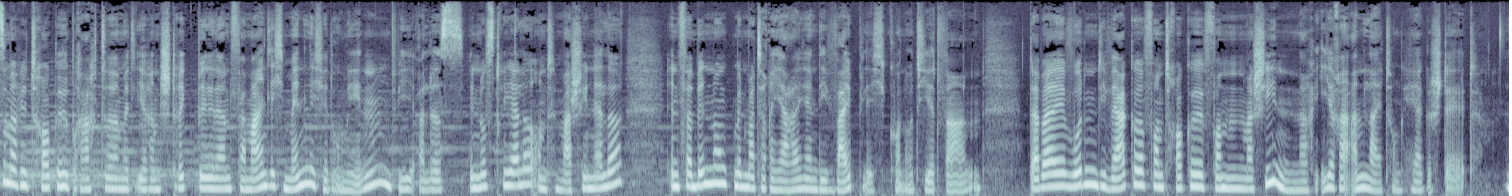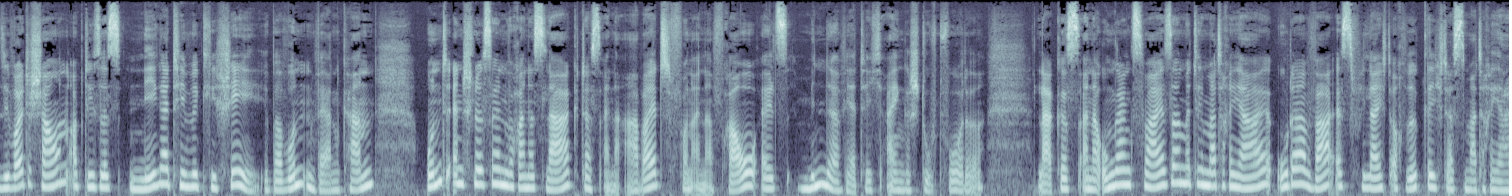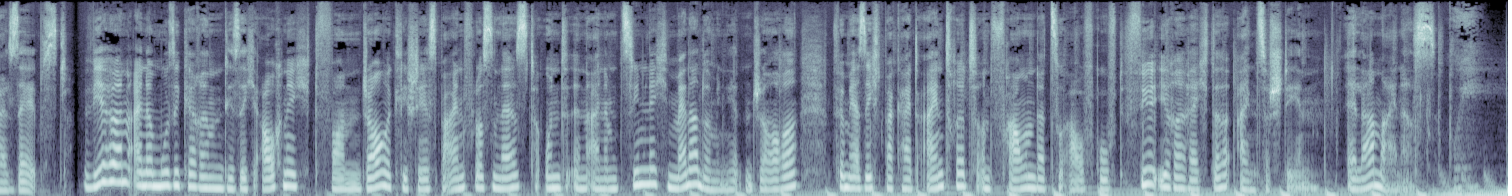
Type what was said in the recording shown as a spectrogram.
Rosemarie Trockel brachte mit ihren Strickbildern vermeintlich männliche Domänen, wie alles Industrielle und Maschinelle, in Verbindung mit Materialien, die weiblich konnotiert waren. Dabei wurden die Werke von Trockel von Maschinen nach ihrer Anleitung hergestellt. Sie wollte schauen, ob dieses negative Klischee überwunden werden kann und entschlüsseln, woran es lag, dass eine Arbeit von einer Frau als minderwertig eingestuft wurde. Lag es an der Umgangsweise mit dem Material oder war es vielleicht auch wirklich das Material selbst? Wir hören eine Musikerin, die sich auch nicht von Genre-Klischees beeinflussen lässt und in einem ziemlich männerdominierten Genre für mehr Sichtbarkeit eintritt und Frauen dazu aufruft, für ihre Rechte einzustehen. Ella Meiners. Gerade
